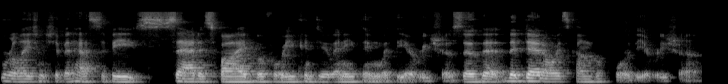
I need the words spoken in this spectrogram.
relationship, it has to be satisfied before you can do anything with the Orisha. So the the dead always come before the Orisha.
